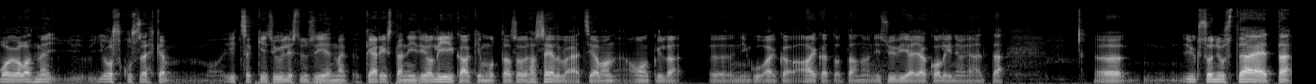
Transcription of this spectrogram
voi olla, että me joskus ehkä itsekin syyllistyn siihen, että mä kärjistän niitä jo liikaakin, mutta se on ihan selvää, että siellä on, on kyllä niin kuin aika, aika tota, noin, syviä jakolinjoja, että Yksi on just tämä, että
